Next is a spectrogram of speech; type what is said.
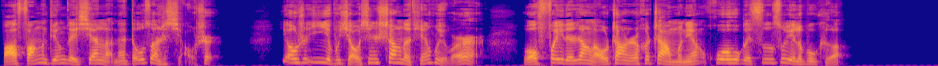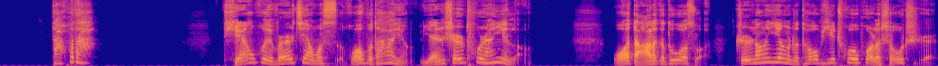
把房顶给掀了，那都算是小事要是一不小心伤了田慧文，我非得让老丈人和丈母娘活活给撕碎了不可。打不打？田慧文见我死活不答应，眼神突然一冷。我打了个哆嗦，只能硬着头皮戳破了手指，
